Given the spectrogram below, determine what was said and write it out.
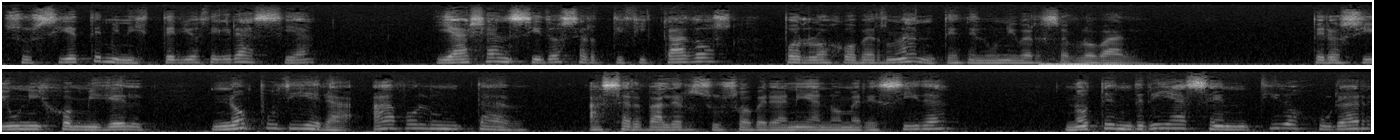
sus siete ministerios de gracia y hayan sido certificados por los gobernantes del universo global. Pero si un hijo Miguel no pudiera a voluntad hacer valer su soberanía no merecida, no tendría sentido jurar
